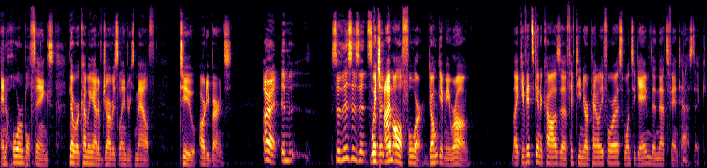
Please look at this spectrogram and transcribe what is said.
and horrible things that were coming out of Jarvis Landry's mouth to Artie Burns, All right, and so this isn't which I'm that- all for. Don't get me wrong. Like if it's going to cause a 15 yard penalty for us once a game, then that's fantastic.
